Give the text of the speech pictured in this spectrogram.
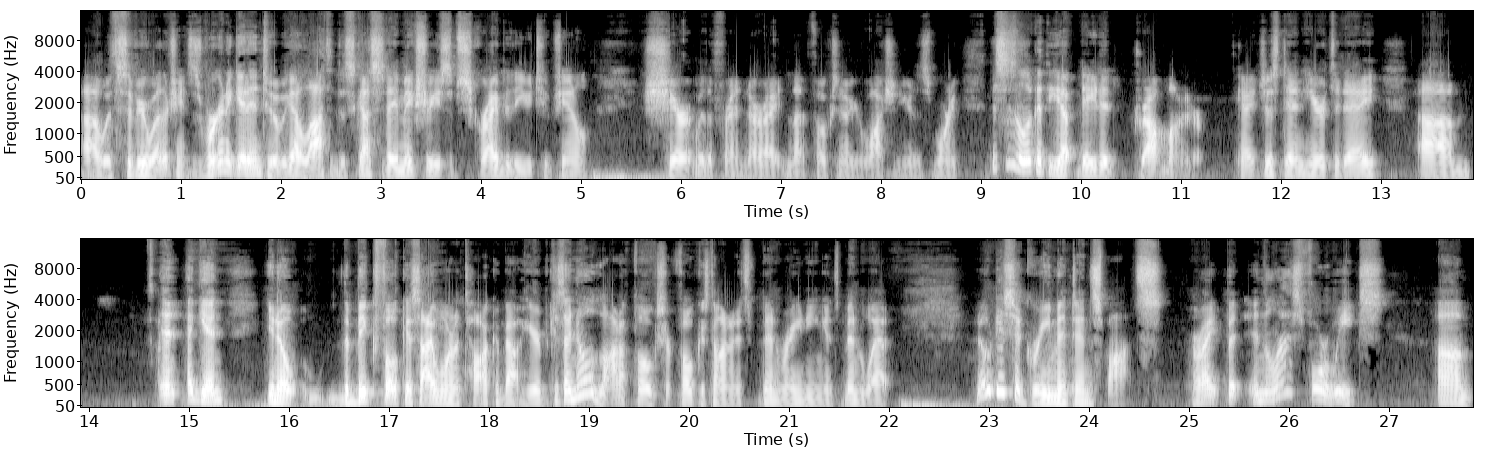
uh, with severe weather chances. We're going to get into it. We got a lot to discuss today. Make sure you subscribe to the YouTube channel, share it with a friend, all right, and let folks know you're watching here this morning. This is a look at the updated drought monitor. Okay, just in here today. Um, and again, you know, the big focus I want to talk about here, because I know a lot of folks are focused on it. It's been raining, it's been wet. No disagreement in spots, all right? But in the last four weeks, um,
